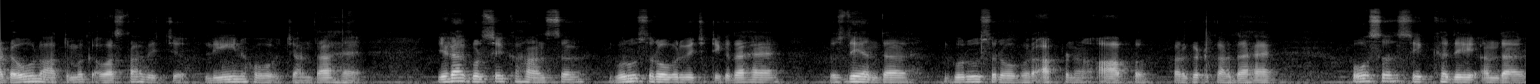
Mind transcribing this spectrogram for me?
ਅਡੋਲ ਆਤਮਿਕ ਅਵਸਥਾ ਵਿੱਚ ਲੀਨ ਹੋ ਜਾਂਦਾ ਹੈ, ਜਿਹੜਾ ਗੁਰਸਿੱਖ ਹੰਸ ਗੁਰੂ ਸਰੋਵਰ ਵਿੱਚ ਟਿਕਦਾ ਹੈ ਉਸ ਦੇ ਅੰਦਰ ਗੁਰੂ ਸਰੋਵਰ ਆਪਣਾ ਆਪ ਪ੍ਰਗਟ ਕਰਦਾ ਹੈ। ਉਸ ਸਿੱਖ ਦੇ ਅੰਦਰ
